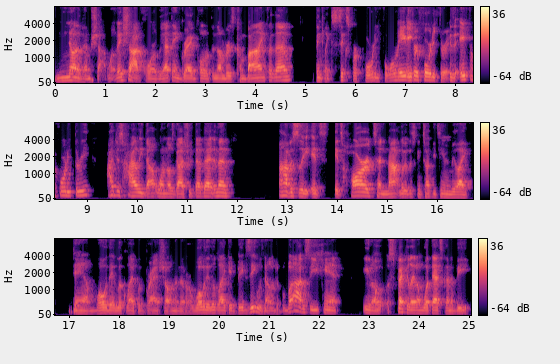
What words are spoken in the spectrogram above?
None of them shot well. They shot horribly. I think Greg pulled up the numbers combined for them. I think like six for 44. Eight, eight for 43. Is it eight for 43? I just highly doubt one of those guys shoot that bad. And then obviously it's it's hard to not look at this Kentucky team and be like, damn, what would they look like with Bradshaw in the middle? Or what would they look like if Big Z was eligible? But obviously you can't, you know, speculate on what that's gonna be.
